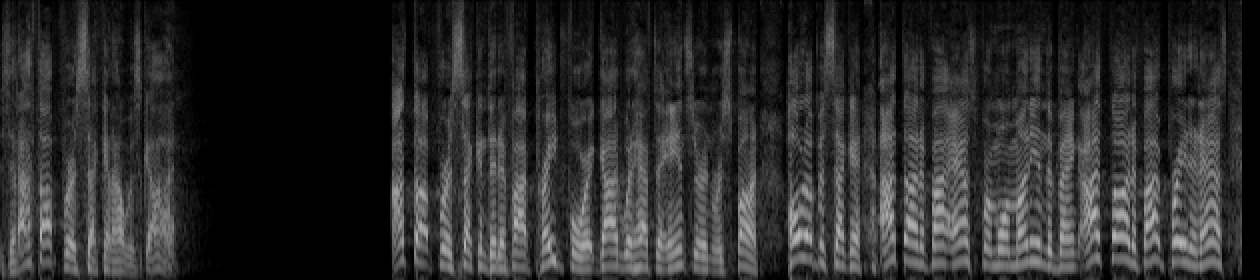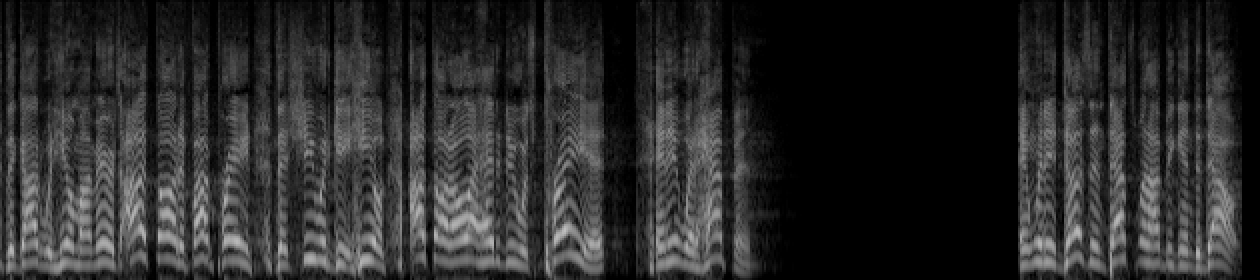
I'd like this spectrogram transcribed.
is that I thought for a second I was God. I thought for a second that if I prayed for it, God would have to answer and respond. Hold up a second. I thought if I asked for more money in the bank, I thought if I prayed and asked that God would heal my marriage, I thought if I prayed that she would get healed, I thought all I had to do was pray it and it would happen. And when it doesn't, that's when I begin to doubt.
